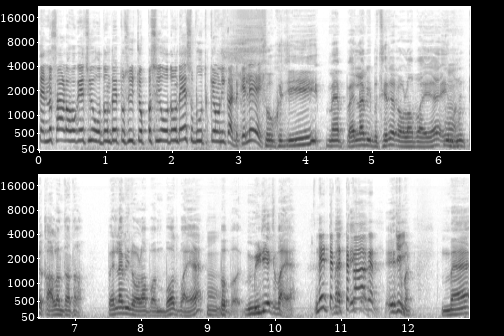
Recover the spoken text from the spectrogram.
3 ਸਾਲ ਹੋ ਗਏ ਸੀ ਉਦੋਂ ਦੇ ਤੁਸੀਂ ਚੁੱਪ ਸੀ ਉਦੋਂ ਦੇ ਇਹ ਸਬੂਤ ਕਿਉਂ ਨਹੀਂ ਕੱਢ ਕੇ ਲਿਆਏ ਸੁਖ ਜੀ ਮੈਂ ਪਹਿਲਾਂ ਵੀ ਬਥੇਰੇ ਰੌਲਾ ਪਾਇਆ ਇਹ ਮੈਨੂੰ ਟਿਕਾ ਲੈਂਦਾ ਤਾਂ। ਪਹਿਲਾਂ ਵੀ ਰੌਲਾ ਪਾ- ਬਹੁਤ ਪਾਇਆ ਮੀਡੀਆ 'ਚ ਪਾਇਆ ਨਹੀਂ ਟਿਕ- ਜੀ। ਮੈਂ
